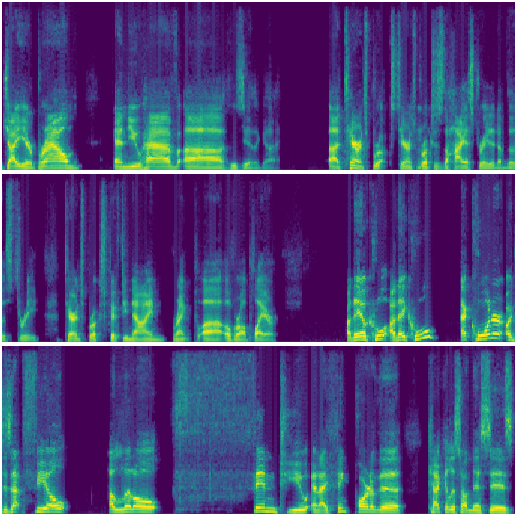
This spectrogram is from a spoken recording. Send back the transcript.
Jyaire Brown, and you have uh, who's the other guy? Uh, Terrence Brooks. Terrence Brooks mm-hmm. is the highest rated of those three. Terrence Brooks, 59 ranked uh, overall player. Are they cool? Are they cool at corner, or does that feel a little thin to you? And I think part of the calculus on this is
